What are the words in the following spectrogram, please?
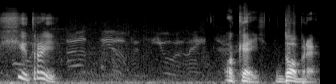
хитрий. Окей, добре.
